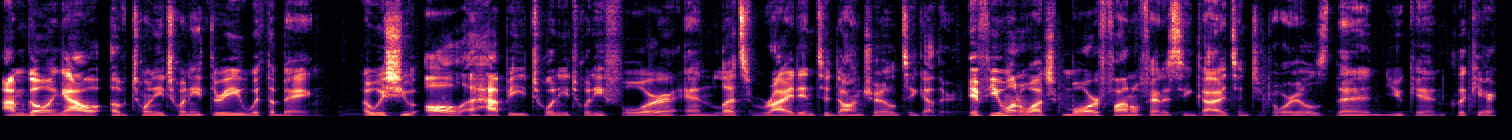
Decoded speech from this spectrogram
I'm going out of 2023 with a bang. I wish you all a happy 2024 and let's ride into Dawntrail together. If you want to watch more Final Fantasy guides and tutorials, then you can click here.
